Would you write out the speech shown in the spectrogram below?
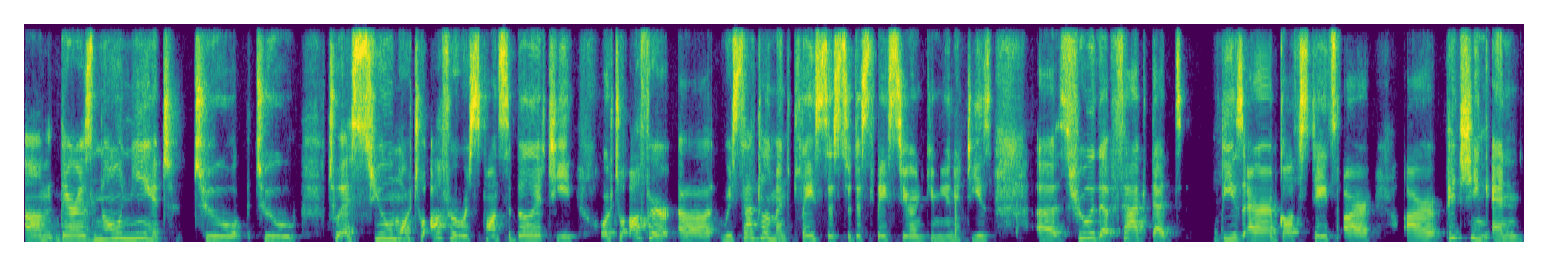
um, there is no need to to to assume or to offer responsibility or to offer uh, resettlement places to displaced Syrian communities uh, through the fact that these Arab Gulf states are are pitching in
